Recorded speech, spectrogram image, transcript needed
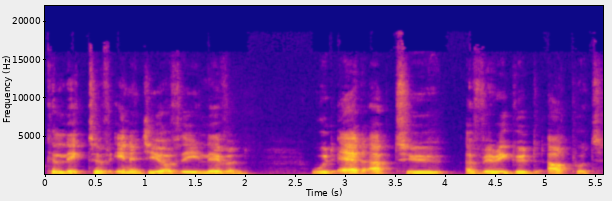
collective energy of the 11 would add up to a very good output.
